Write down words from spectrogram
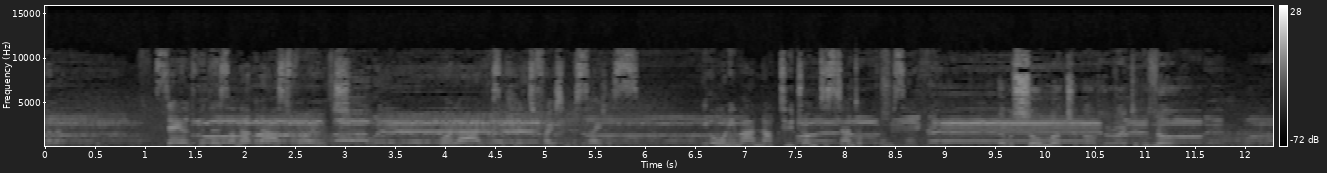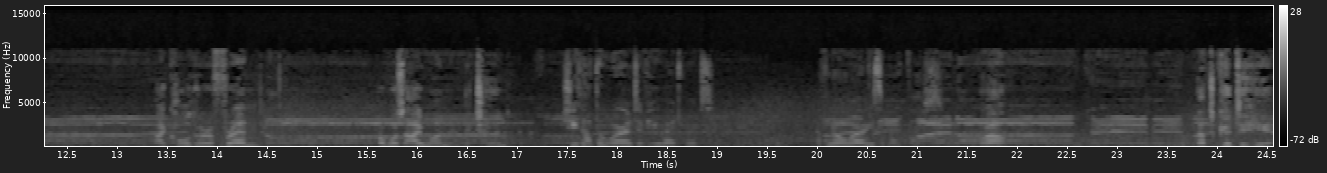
fella. Sailed with us on that last voyage. Poor lad was killed fighting beside us. The only man not too drunk to stand up for himself. There was so much about her I didn't know. I called her a friend. But was I one in return? She thought the world of you, Edward. I've no worries about that. Well, that's good to hear.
